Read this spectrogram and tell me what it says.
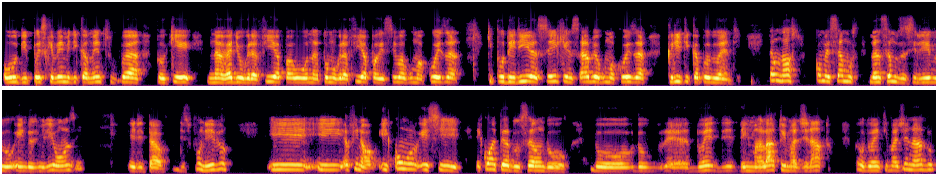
ou de prescrever medicamentos pra, porque na radiografia ou na tomografia apareceu alguma coisa que poderia ser, quem sabe, alguma coisa crítica para o doente. Então, nós começamos, lançamos esse livro em 2011, ele está disponível, e, e, afinal, e com, esse, e com a tradução do, do, do, é, do de, de imalato imaginato para o doente imaginado,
